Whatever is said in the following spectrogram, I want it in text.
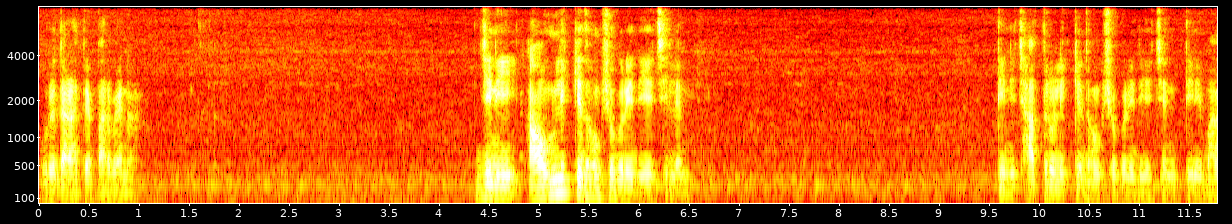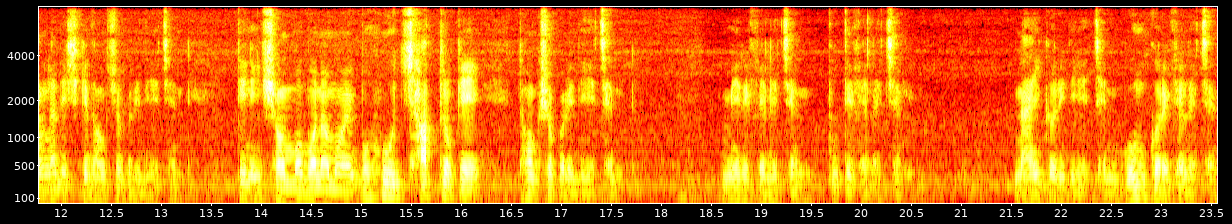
ঘুরে দাঁড়াতে পারবে না। যিনি আওয়ামী লীগকে ধ্বংস করে দিয়েছিলেন, তিনি ছাত্রলীগকে ধ্বংস করে দিয়েছেন, তিনি বাংলাদেশকে ধ্বংস করে দিয়েছেন, তিনি সম্ভাবনাময় বহু ছাত্রকে ধ্বংস করে দিয়েছেন। মেরে ফেলেছেন, পুঁতে ফেলেছেন, নাই করে দিয়েছেন, গুম করে ফেলেছেন।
